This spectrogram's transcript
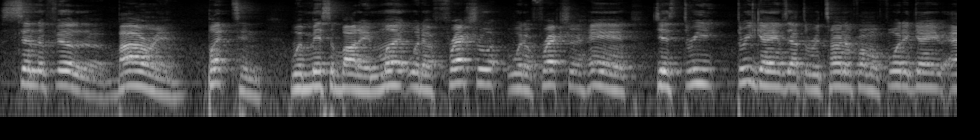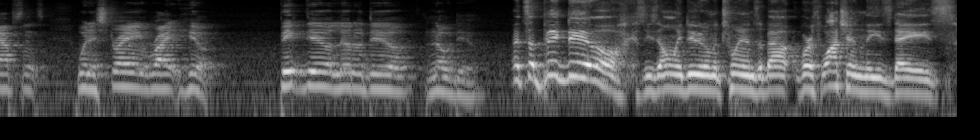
center fielder Byron Buxton will miss about a month with a fracture with a fractured hand just three three games after returning from a 40 game absence with a strained right hip. Big deal, little deal, no deal. It's a big deal because he's the only dude on the Twins about worth watching these days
